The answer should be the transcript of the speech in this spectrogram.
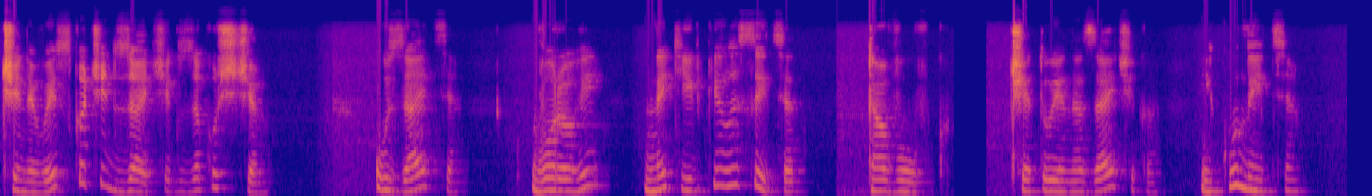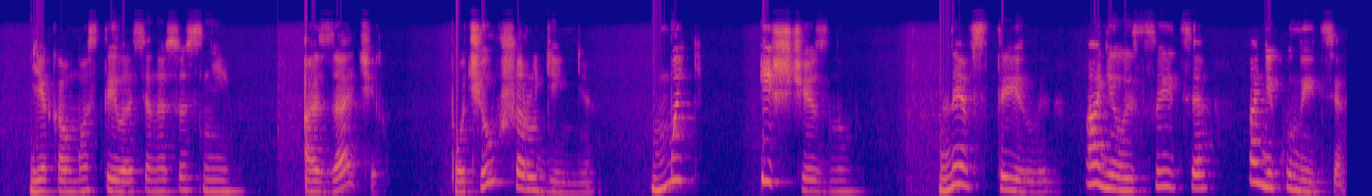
чи не вискочить зайчик з-за куща? У зайця вороги не тільки лисиця та вовк. Чатує на зайчика і куниця, яка вмостилася на сосні, а зайчик, почув шарудіння, мить і щезнув. Не встигли ані лисиця, ані куниця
